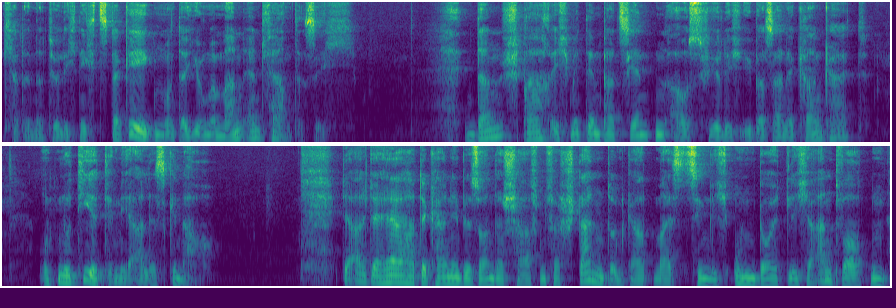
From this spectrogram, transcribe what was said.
Ich hatte natürlich nichts dagegen, und der junge Mann entfernte sich. Dann sprach ich mit dem Patienten ausführlich über seine Krankheit und notierte mir alles genau. Der alte Herr hatte keinen besonders scharfen Verstand und gab meist ziemlich undeutliche Antworten,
